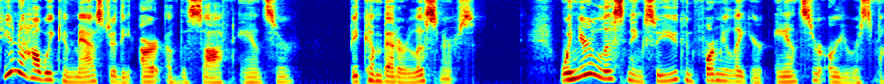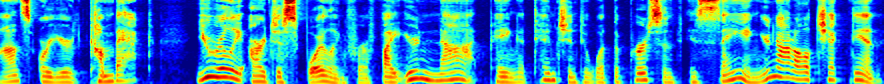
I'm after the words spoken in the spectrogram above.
Do you know how we can master the art of the soft answer? Become better listeners. When you're listening so you can formulate your answer or your response or your comeback, you really are just spoiling for a fight. You're not paying attention to what the person is saying. You're not all checked in.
